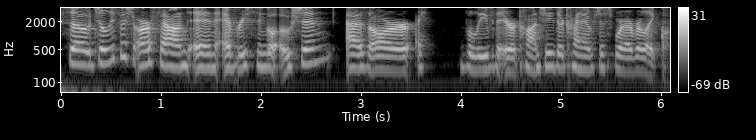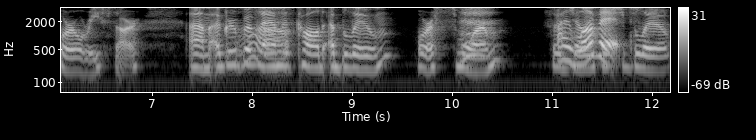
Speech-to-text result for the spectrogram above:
So jellyfish are found in every single ocean, as are I believe the irukandji. They're kind of just wherever like coral reefs are. Um, a group of them Oh. is called a bloom or a swarm. So I love jellyfish it. bloom.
